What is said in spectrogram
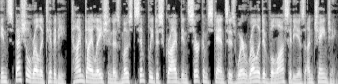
In special relativity, time dilation is most simply described in circumstances where relative velocity is unchanging.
